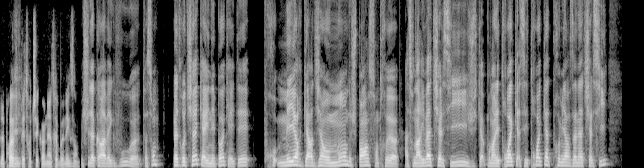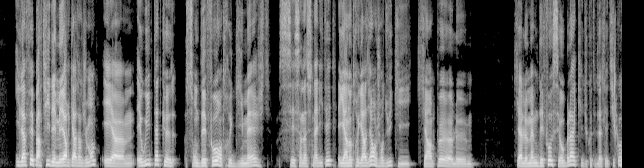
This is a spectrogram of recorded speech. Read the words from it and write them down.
La preuve, Petr Cech en est un très bon exemple. Je suis d'accord avec vous. De toute façon, Petr Cech à une époque a été meilleur gardien au monde, je pense, entre euh, à son arrivée à Chelsea jusqu'à pendant les trois, ses trois quatre premières années à Chelsea. Il a fait partie des meilleurs gardiens du monde. Et, euh, et oui, peut-être que son défaut entre guillemets, c'est sa nationalité. Et il y a un autre gardien aujourd'hui qui, qui a un peu euh, le qui a le même défaut, c'est Oblak du côté de l'Atlético.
